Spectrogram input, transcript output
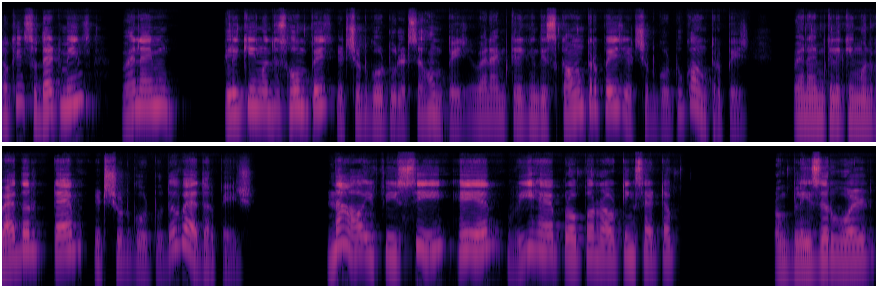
Okay, so that means when I'm clicking on this home page, it should go to let's say home page. When I'm clicking this counter page, it should go to counter page. When I'm clicking on weather tab, it should go to the weather page. Now, if we see here, we have proper routing setup from Blazor World.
